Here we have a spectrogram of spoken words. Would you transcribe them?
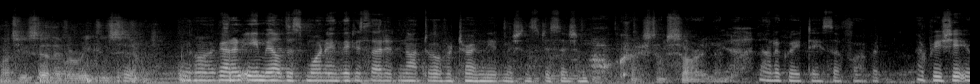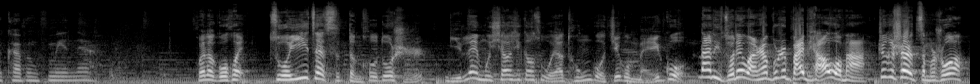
Thought you said they were reconsidering. Know, I got an email this morning. They decided not to overturn the admissions decision. Oh, Christ, I'm sorry, Linda. Not a great day so far, but I appreciate your covering for me in there. 回到国会，佐伊在此等候多时。你内幕消息告诉我要通过，结果没过。那你昨天晚上不是白嫖我吗？这个事儿怎么说？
